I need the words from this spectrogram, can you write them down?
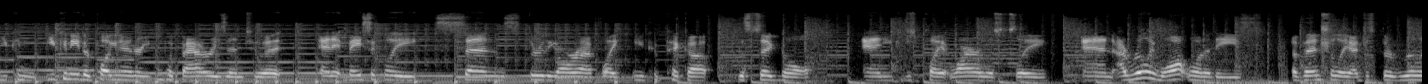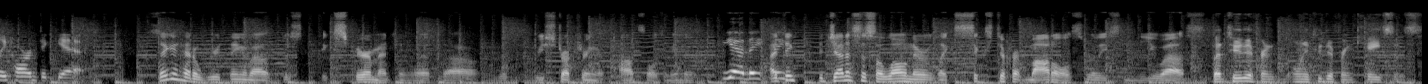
you can you can either plug it in or you can put batteries into it, and it basically sends through the RF. Like you could pick up the signal, and you can just play it wirelessly. And I really want one of these. Eventually, I just they're really hard to get. Sega had a weird thing about just experimenting with, uh, with restructuring the consoles. I mean, the, Yeah, they. I think the Genesis alone, there was like six different models released in the U.S. But two different, only two different cases.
